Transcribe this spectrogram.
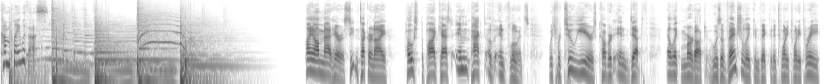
Come play with us. Hi, I'm Matt Harris. Seton Tucker and I host the podcast Impact of Influence, which for two years covered in depth Alec Murdaugh, who was eventually convicted in 2023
